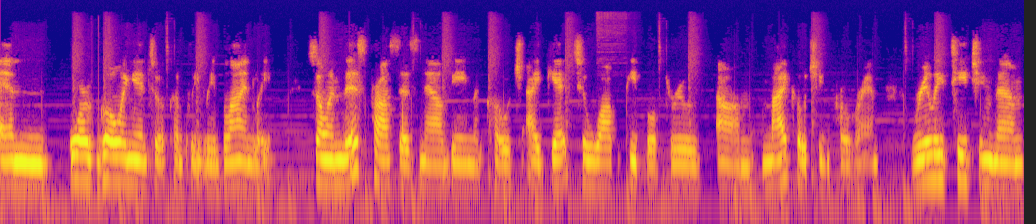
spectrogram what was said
and or going into it completely blindly. So in this process now, being the coach, I get to walk people through um, my coaching program, really teaching them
